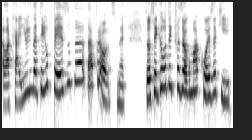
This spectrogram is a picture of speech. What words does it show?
ela caiu e ainda tem o peso da, da prótese, né? Então eu sei que eu vou ter que fazer alguma coisa aqui.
